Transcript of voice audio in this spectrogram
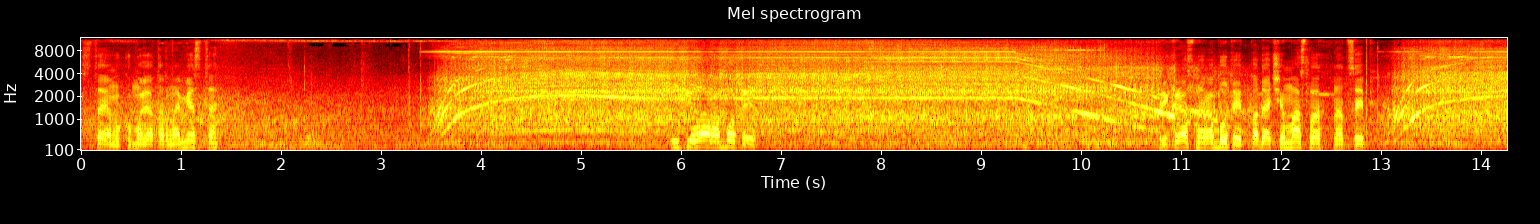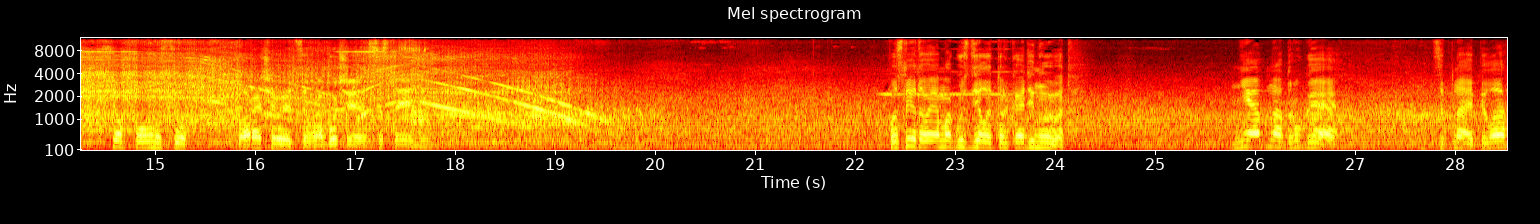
Ставим аккумулятор на место. И пила работает. Прекрасно работает подача масла на цепь. Все полностью сворачивается в рабочее состояние. После этого я могу сделать только один вывод. Ни одна другая цепная пила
